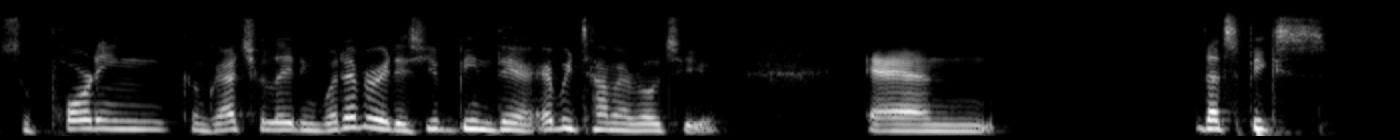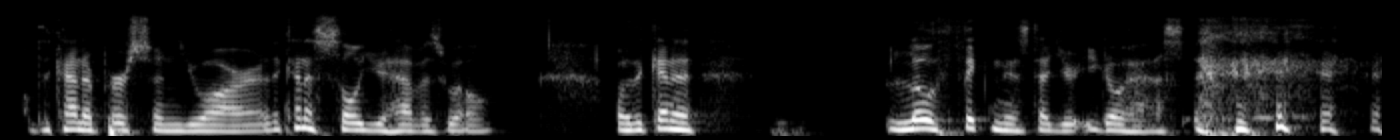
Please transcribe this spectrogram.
supporting, congratulating, whatever it is, you've been there every time I wrote to you. And that speaks of the kind of person you are, the kind of soul you have as well, or the kind of low thickness that your ego has.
